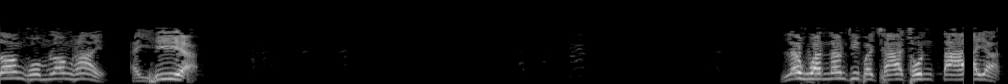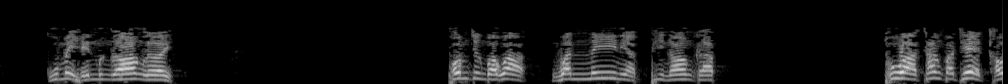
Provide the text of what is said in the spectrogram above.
ร้องห่มร้องไห้ ไอ้เฮีย แล้ววันนั้นที่ประชาชนตายอะ กูไม่เห็นมึงร้องเลย ผมจึงบอกว่าวันนี้เนี่ยพี่น้องครับ ทั่วทั้งประเทศเขา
